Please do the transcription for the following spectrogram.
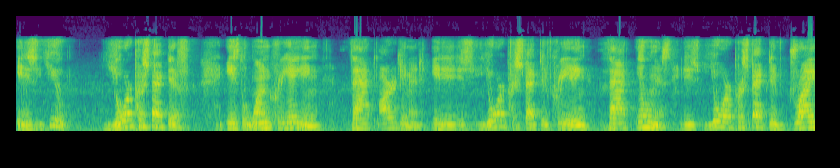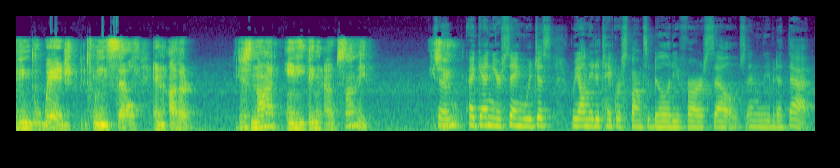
It is you. Your perspective is the one creating that argument. It is your perspective creating that illness. It is your perspective driving the wedge between self and other. It is not anything outside. So you. again, you're saying we just we all need to take responsibility for ourselves and leave it at that,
